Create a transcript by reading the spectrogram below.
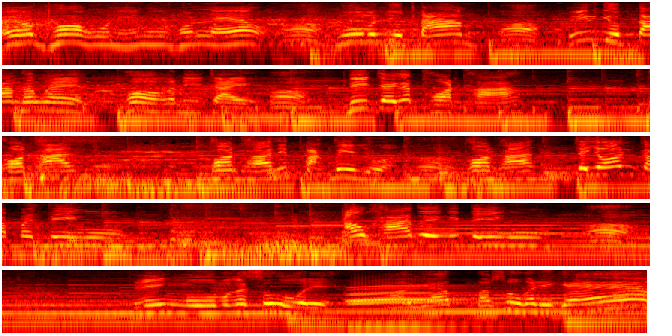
ไอ้ว่าพ่อกูหนีงูพ้นแล้ว อ่างูมันหยุดตามอ่า ทีนี้หยุดตามทำไง พ่อก็ดีใจ อ่าดีใจก็ถอดขา ถอดขา ถอดขาที่ปักมีดอยู่อะอ่า ถอดขา จะย้อนกลับไปตีงู เอาขาตัวเองนี่ตีงู อ่าทีนี้งูมันก็สู้ดิ เอาอีกแล้วมาสู้กันอีกแล้ว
